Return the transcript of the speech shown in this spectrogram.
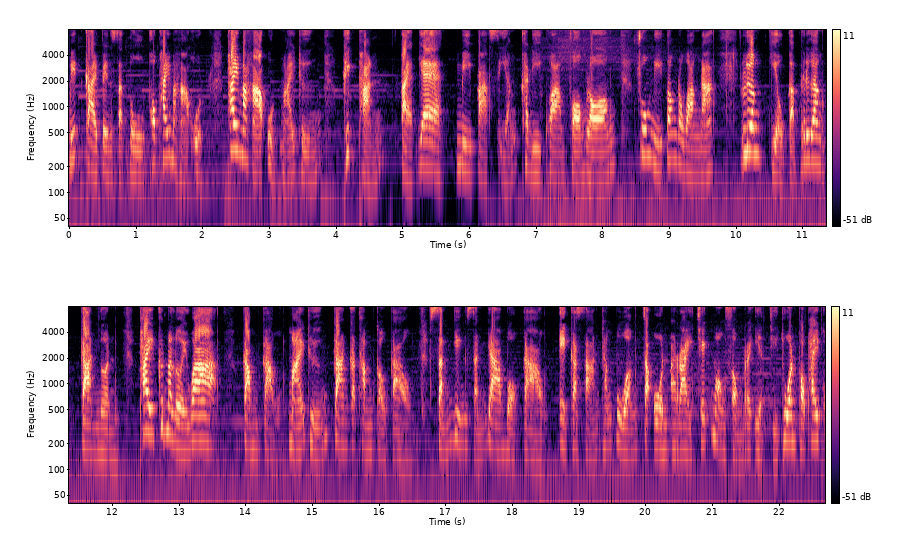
มิตรกลายเป็นศัตรูเพราะไพ่มหาอุดไพ่มหาอุดหมายถึงพลิกผัน แตกแยก มีปากเสียง คดีความฟ้องร้อง ช่วงนี้ต้องระวังนะ เรื่องเกี่ยวกับเรื่องการเงินไพ่ขึ้นมาเลยว่า กรรมเก่า หมายถึงการกระทำเก่าๆ สัญญิงสัญญาบอกกล่าว เอกสารทั้งปวง จะโอนอะไรเช็คมองสองละเอียดถี่ถ้วนพราะไพ่โก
